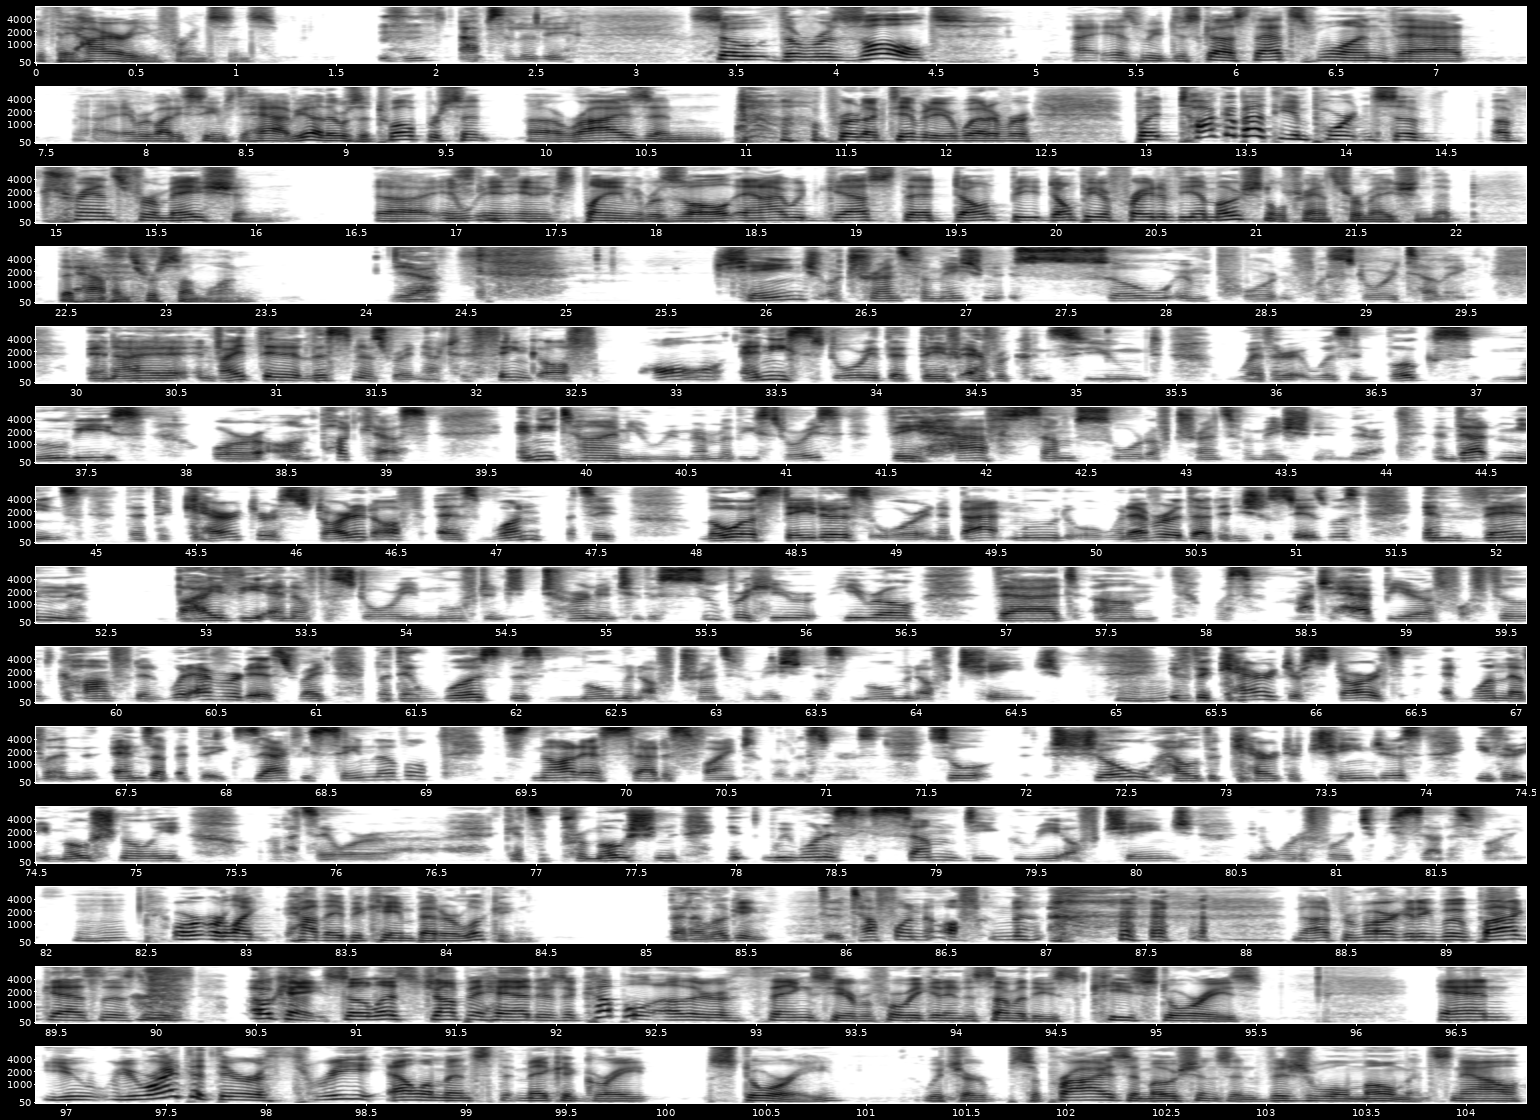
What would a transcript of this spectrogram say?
if they hire you, for instance. Mm-hmm, absolutely. So the result as we've discussed, that's one that uh, everybody seems to have. Yeah, there was a 12% uh, rise in productivity or whatever. But talk about the importance of, of transformation uh, in, in, in, explaining the result. And I would guess that don't be don't be afraid of the emotional transformation that that happens for someone. Yeah. Change or transformation is so important for storytelling. And I invite the listeners right now to think of all any story that they've ever consumed, whether it was in books, movies, or on podcasts. Anytime you remember these stories, they have some sort of transformation in there. And that means that the character started off as one, let's say, lower status or in a bad mood or whatever that initial status was, and then by the end of the story moved and turned into the superhero that um, was much happier, fulfilled, confident, whatever it is, right? But there was this moment of transformation, this moment of change. Mm-hmm. If the character starts at one level and ends up at the exactly same level, it's not as satisfying to the listeners. So show how the character changes either emotionally, let's say, or gets a promotion. We want to see some degree of change in order for it to be satisfying. Mm-hmm. Or, or like how they became better looking. Better looking. The tough one often. Not for Marketing Book Podcast listeners. Okay, so let's jump ahead. There's a couple other things here before we get into some of these key stories. And you you write that there are three elements that make a great story, which are surprise, emotions, and visual moments. Now,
